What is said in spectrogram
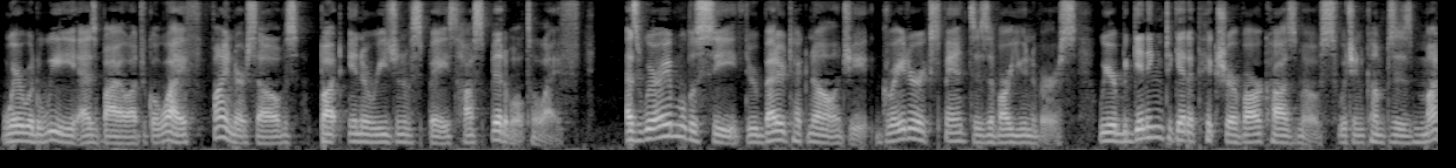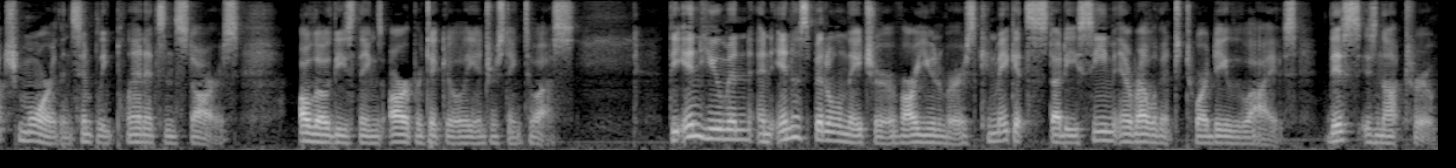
Where would we, as biological life, find ourselves but in a region of space hospitable to life? As we're able to see through better technology greater expanses of our universe, we are beginning to get a picture of our cosmos which encompasses much more than simply planets and stars, although these things are particularly interesting to us. The inhuman and inhospitable nature of our universe can make its study seem irrelevant to our daily lives. This is not true.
